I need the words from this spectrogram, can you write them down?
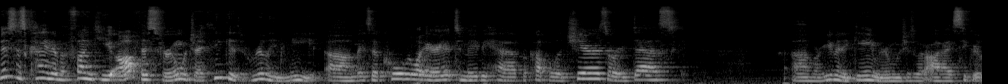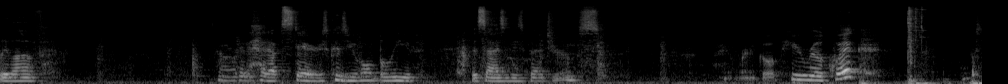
This is kind of a funky office room, which I think is really neat. Um, it's a cool little area to maybe have a couple of chairs or a desk, um, or even a game room, which is what I secretly love. Now we're gonna head upstairs because you won't believe the size of these bedrooms. All right, we're gonna go up here real quick. Oops.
